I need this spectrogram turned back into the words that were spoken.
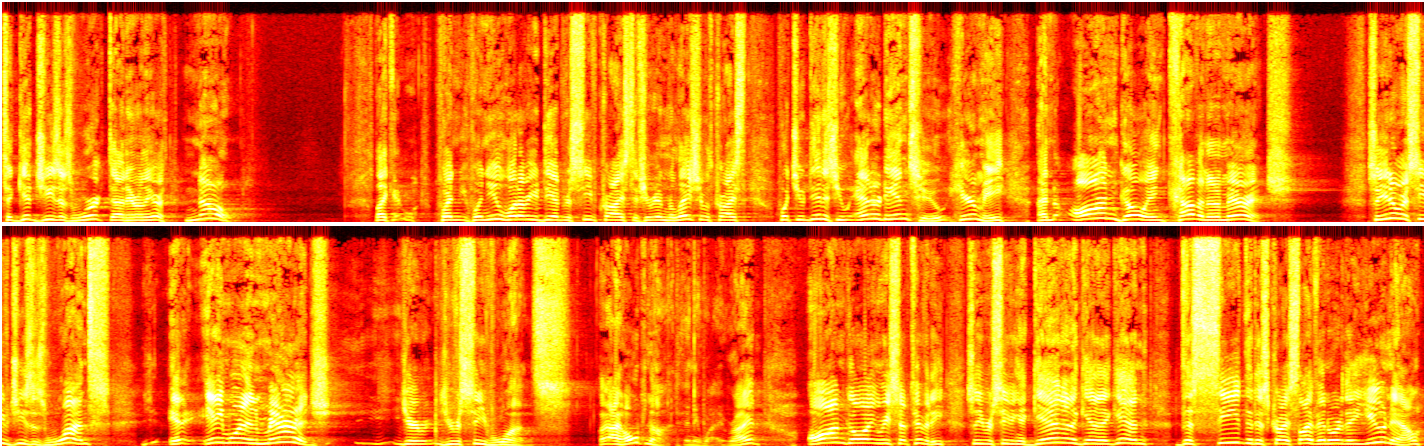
to get Jesus' work done here on the earth. No. Like when, when you, whatever you did, receive Christ, if you're in relation with Christ, what you did is you entered into, hear me, an ongoing covenant of marriage. So you don't receive Jesus once, any more in marriage, you you receive once. I hope not, anyway, right? Ongoing receptivity. So you're receiving again and again and again the seed that is Christ's life in order that you now,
